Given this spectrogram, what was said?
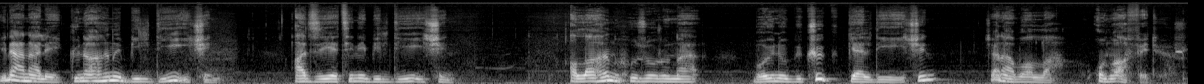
Binaenaleyh günahını bildiği için, acziyetini bildiği için, Allah'ın huzuruna boynu bükük geldiği için Cenab-ı Allah onu affediyor.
